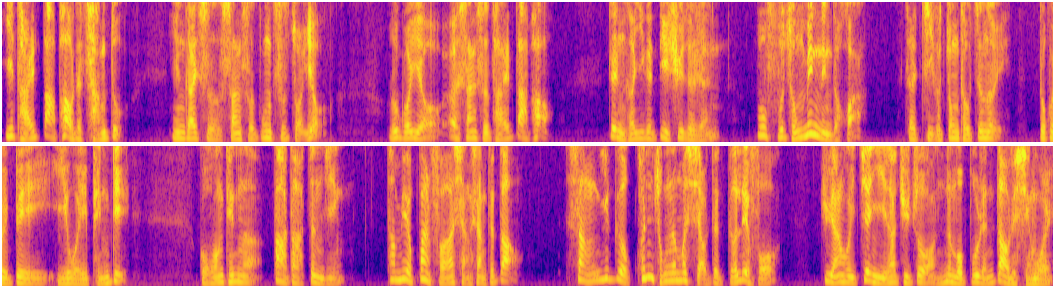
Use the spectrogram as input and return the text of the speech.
一台大炮的长度应该是三十公尺左右。如果有二三十台大炮，任何一个地区的人不服从命令的话，在几个钟头之内都会被夷为平地。国王听了大大震惊，他没有办法想象得到，像一个昆虫那么小的格列佛。居然会建议他去做那么不人道的行为。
